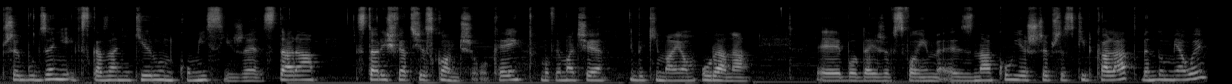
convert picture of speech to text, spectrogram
przebudzenie i wskazanie kierunku misji, że stara stary świat się skończył, ok? Bo wy macie, byki mają urana yy, bodajże w swoim e, znaku jeszcze przez kilka lat będą miały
